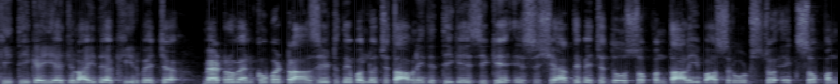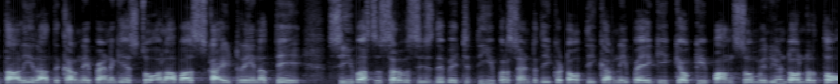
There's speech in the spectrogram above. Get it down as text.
ਕੀਤੀ ਗਈ ਹੈ। ਜੁਲਾਈ ਦੇ ਅਖੀਰ ਵਿੱਚ ਮੈਟਰੋ ਵੈਨਕੂਵਰ ਟ੍ਰਾਂਜ਼ਿਟ ਦੇ ਵੱਲੋਂ ਚੇਤਾਵਨੀ ਦਿੱਤੀ ਗਈ ਸੀ ਕਿ ਇਸ ਸ਼ਹਿਰ ਦੇ ਵਿੱਚ 245 ਬੱਸ ਰੂਟਸ ਚੋਂ 145 ਰੱਦ ਕਰਨੇ ਪੈਣਗੇ। ਇਸ ਤੋਂ ਇਲਾਵਾ ਸਕਾਈ ਟ੍ਰੇਨ ਅਤੇ ਸੀ ਬੱਸ ਸਰਵਿਸਿਜ਼ ਦੇ ਵਿੱਚ 30% ਦੀ ਕਟੌਤੀ ਕਰਨੀ ਪਏਗੀ, ਕਿਉਂਕਿ 500 ਮਿਲੀਅਨ ਡਾਲਰ ਤੋਂ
